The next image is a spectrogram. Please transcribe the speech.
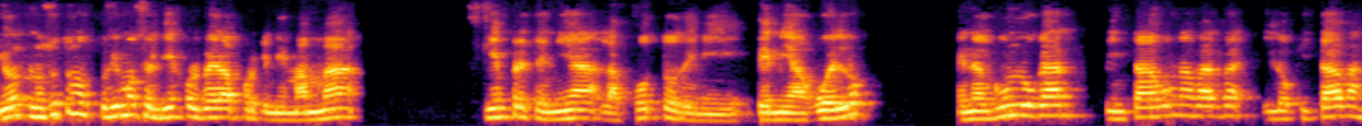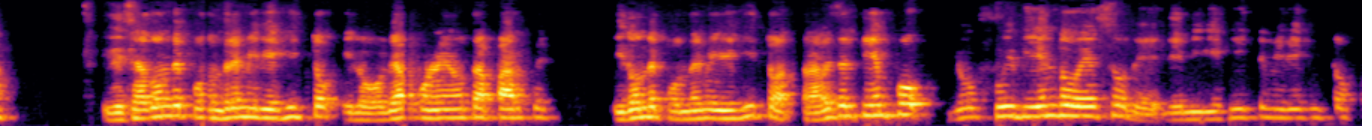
nosotros nos pusimos el viejo Olvera porque mi mamá siempre tenía la foto de mi, de mi abuelo. En algún lugar pintaba una barra y lo quitaba. Y decía, ¿dónde pondré mi viejito? Y lo volví a poner en otra parte. ¿Y dónde pondré mi viejito? A través del tiempo yo fui viendo eso de, de mi viejito y mi viejito.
